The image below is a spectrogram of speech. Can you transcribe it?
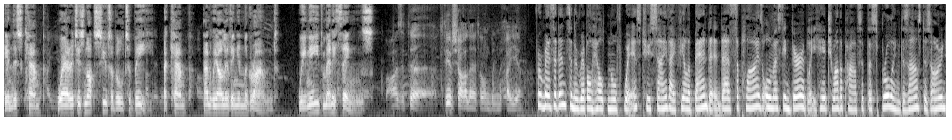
in this camp, where it is not suitable to be a camp, and we are living in the ground. We need many things. For residents in the rebel held northwest who say they feel abandoned as supplies almost invariably head to other parts of the sprawling disaster zone,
